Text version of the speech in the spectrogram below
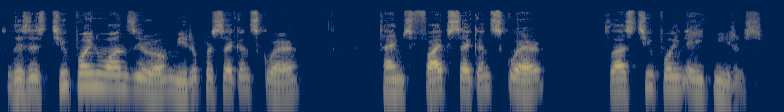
So this is 2.10 meter per second square times five seconds square plus 2.8 meters.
